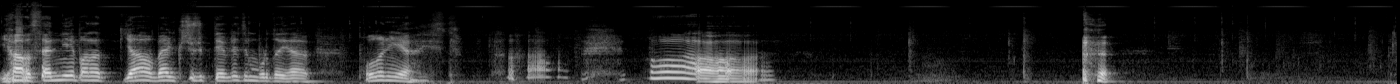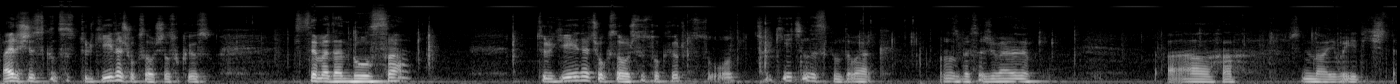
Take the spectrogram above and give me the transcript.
ya sen niye bana ya ben küçücük devletim burada ya Polonya Aa. Hayır işin sıkıntısı Türkiye'yi de çok savaşa sokuyoruz. İstemeden de olsa Türkiye'yi de çok savaşa sokuyoruz. O Türkiye için de sıkıntı bak. Yalnız mesajı verdim. Aha. Şimdi ayva yedik işte.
